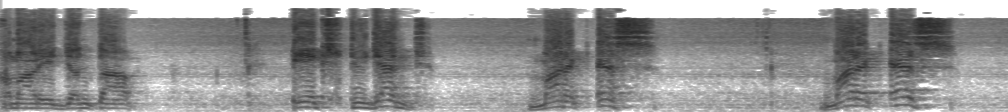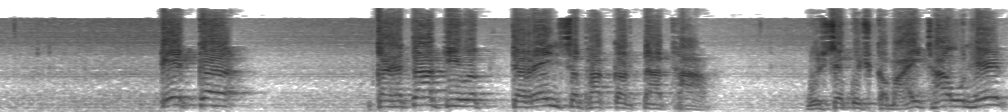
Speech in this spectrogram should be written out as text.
हमारे जनता, एक student Mark S Mark S, एक कहता कि वह ट्रेन सफ़ा करता था। उससे कुछ कमाई था उन्हें,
